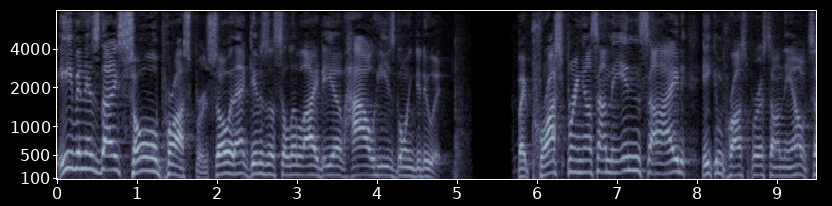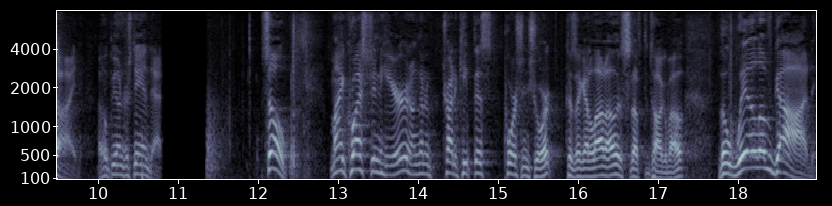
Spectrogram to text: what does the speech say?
even as thy soul prospers. So that gives us a little idea of how he's going to do it. By prospering us on the inside he can prosper us on the outside. I hope you understand that. So my question here and I'm gonna try to keep this portion short because I got a lot of other stuff to talk about. The will of God.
